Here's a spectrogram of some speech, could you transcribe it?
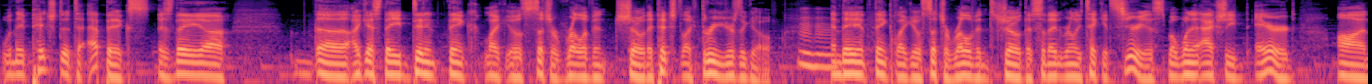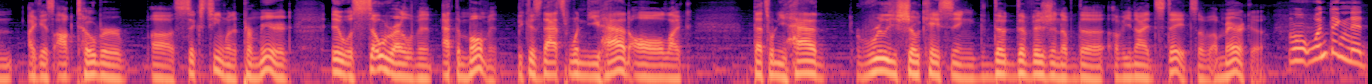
when they pitched it to Epix is they uh the I guess they didn't think like it was such a relevant show. They pitched it like three years ago, and they didn't think like it was such a relevant show that so they didn't really take it serious. But when it actually aired on I guess October uh, 16 when it premiered, it was so relevant at the moment because that's when you had all like that's when you had really showcasing the division of the of United States of America. Well, one thing that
